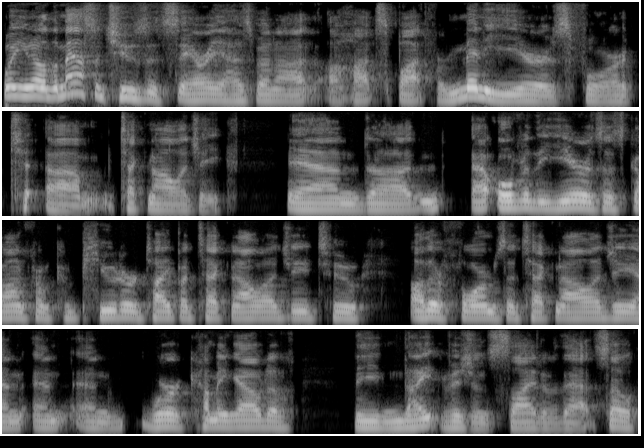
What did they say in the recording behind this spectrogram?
Well, you know, the Massachusetts area has been a, a hot spot for many years for um, technology. And uh, over the years, it's gone from computer type of technology to other forms of technology, and and and we're coming out of the night vision side of that. So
